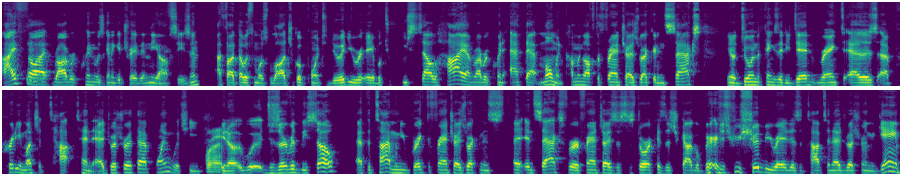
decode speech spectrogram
I thought. Robert Quinn was going to get traded in the offseason. I thought that was the most logical point to do it. You were able to sell high on Robert Quinn at that moment, coming off the franchise record in sacks, you know, doing the things that he did, ranked as a pretty much a top 10 edge rusher at that point, which he, right. you know, deservedly so. At the time, when you break the franchise record in, in sacks for a franchise as historic as the Chicago Bears, you should be rated as a top 10 edge rusher in the game.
